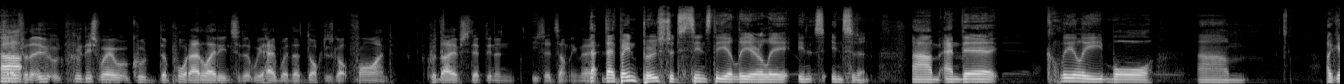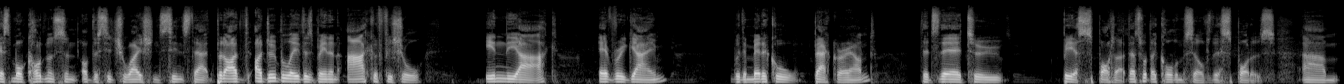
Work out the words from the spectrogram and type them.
So Uh, for the, could this where could the Port Adelaide incident we had where the doctors got fined? Could they have stepped in and said something there? They've been boosted since the Alia incident, um, and they're clearly more, um, I guess, more cognizant of the situation since that. But I, I do believe there's been an ARC official in the ARC every game with a medical background that's there to be a spotter. That's what they call themselves. They're spotters. Um,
